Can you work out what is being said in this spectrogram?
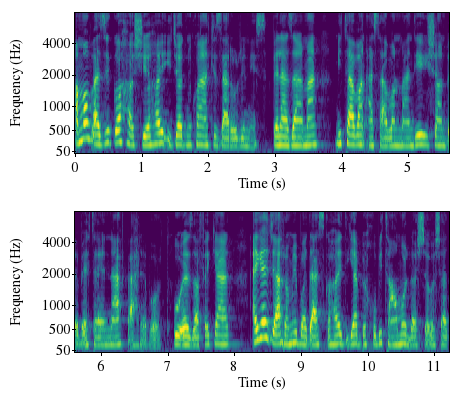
اما وزیر گاه حاشیه ایجاد می کند که ضروری نیست. به نظر من می توان از توانمندی ایشان به بهترین نفع بهره برد. او اضافه کرد اگر جهرومی با دستگاه های دیگر به خوبی تعامل داشته باشد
